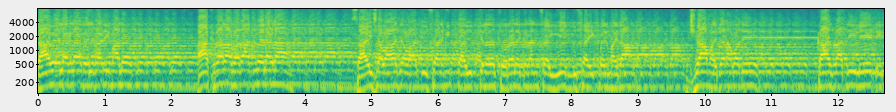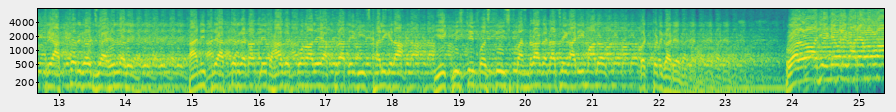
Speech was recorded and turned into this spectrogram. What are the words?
का वेळ लागला बैलगाडी मालक? अकराला बराच वेळ लागला. साईच्या बाळाच्या वाढदिवसानिमित्त आयोजित केलेला चोरालेकरांचा एक दुसरा एक बैल मैदान. ज्या मैदानामध्ये काल रात्री लेट त्र्याहत्तर गट जाहीर झाले आणि त्र्याहत्तर गटातले दहा गट कोण आले अकरा ते वीस खाली गेला. एकवीस ते पस्तीस पंधरा गटाचे गाडी मालक पटपट गाड्या वळवा झेंडेवाले गाड्या वळवा.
